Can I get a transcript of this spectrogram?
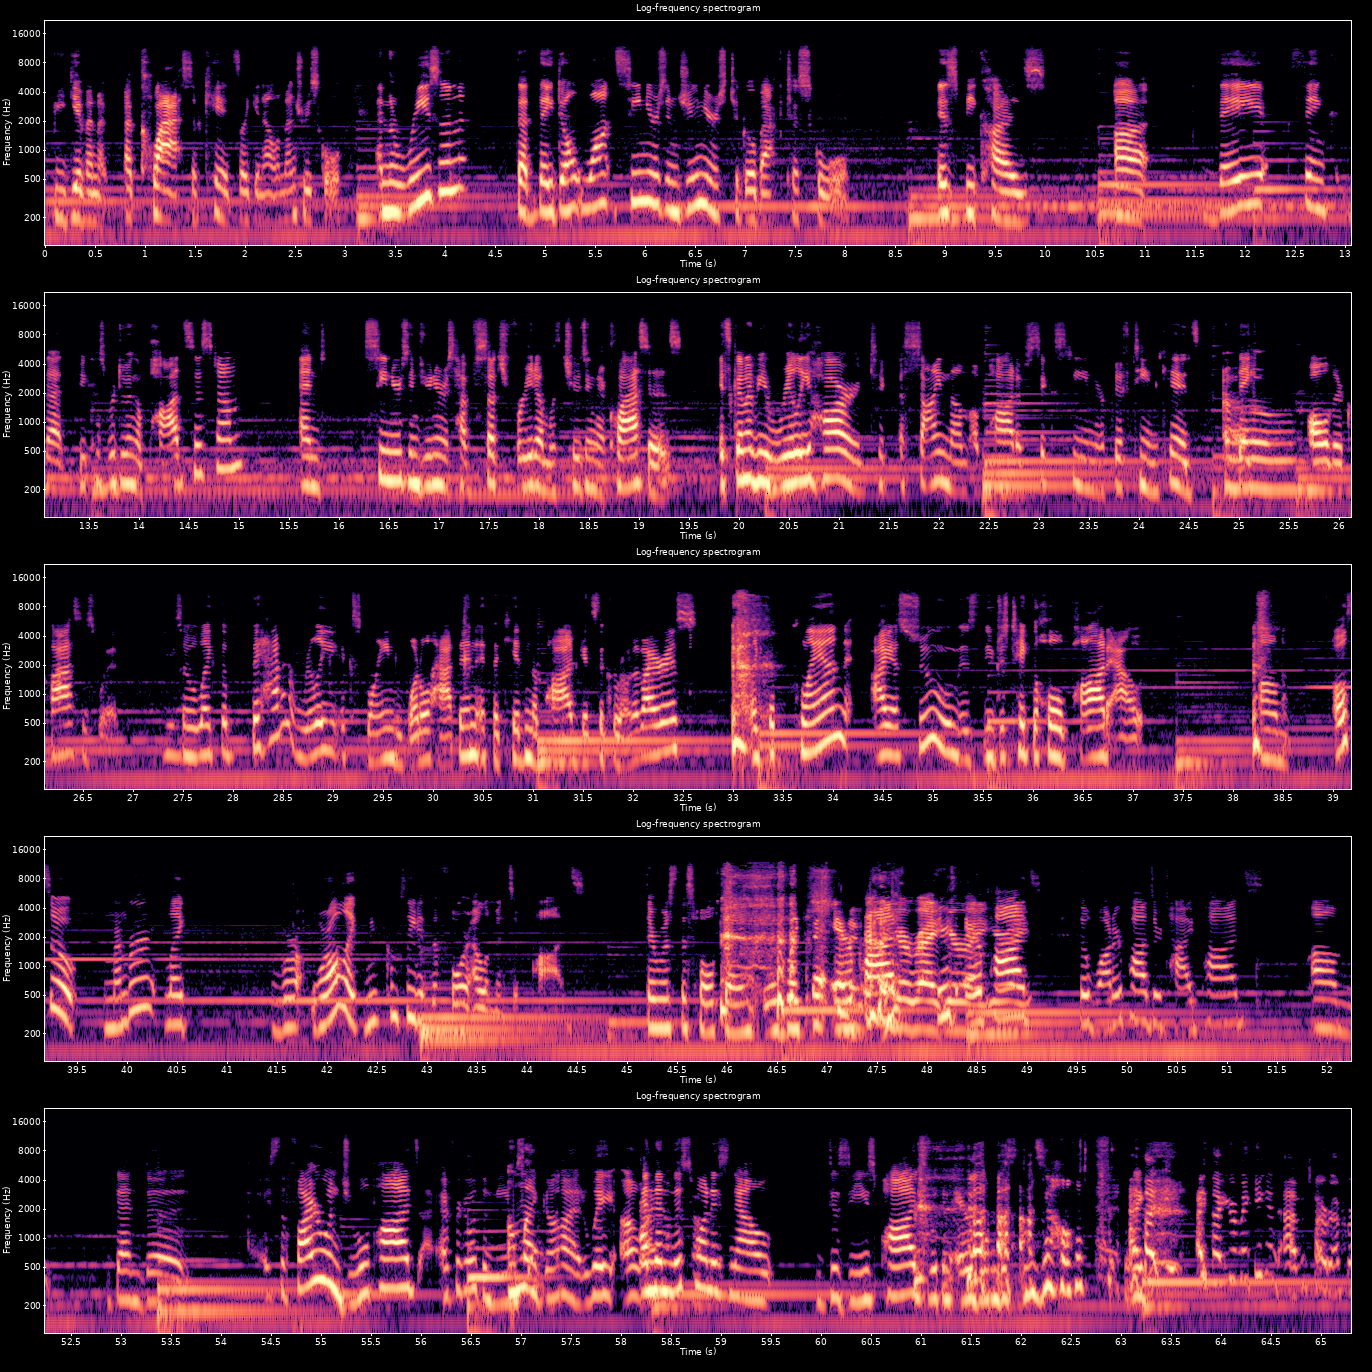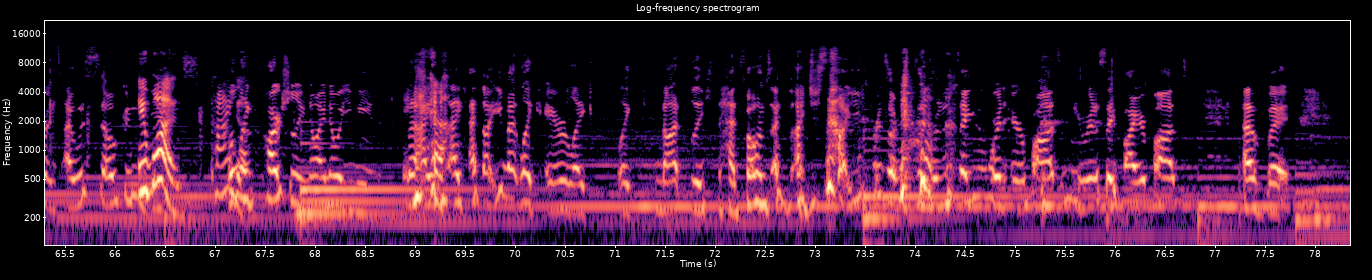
be given a, a class of kids like in elementary school and the reason that they don't want seniors and juniors to go back to school is because uh, they think that because we're doing a pod system and seniors and juniors have such freedom with choosing their classes it's going to be really hard to assign them a pod of 16 or 15 kids they- oh. all their classes with. Yeah. So like the they haven't really explained what'll happen if a kid in the pod gets the coronavirus. Like the plan, I assume, is you just take the whole pod out. Um, also, remember, like we're we're all like we've completed the four elements of pods. There was this whole thing. It was like the air pods. you're right. There's You're right. You're right. pods. The water pods are tide pods. Um, then the is the fire one Juul pods. I- forget what the means. Oh my god! Wait. Oh. And I then this one is now disease pods with an airborne disease zone. I thought you. I thought you were making an Avatar reference. I was so confused. it was kind Well, of like partially. No, I know what you mean. But Yeah. I, I, I thought you meant like air, like like not like headphones. I, I just thought you for some reason were just saying the word AirPods and you were gonna say fire pods. Uh, but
